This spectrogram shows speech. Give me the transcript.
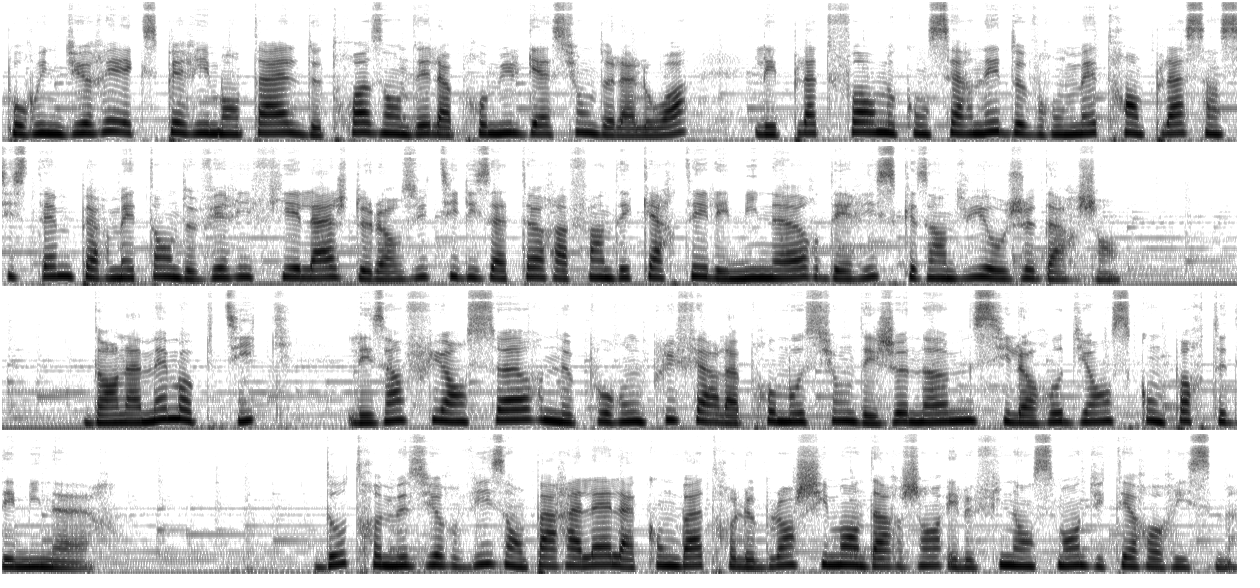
Pour une durée expérimentale de trois ans dès la promulgation de la loi, les plateformes concernées devront mettre en place un système permettant de vérifier l'âge de leurs utilisateurs afin d'écarter les mineurs des risques induits au jeu d'argent. Dans la même optique, les influenceurs ne pourront plus faire la promotion des jeunes hommes si leur audience comporte des mineurs. D'autres mesures visent en parallèle à combattre le blanchiment d'argent et le financement du terrorisme.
